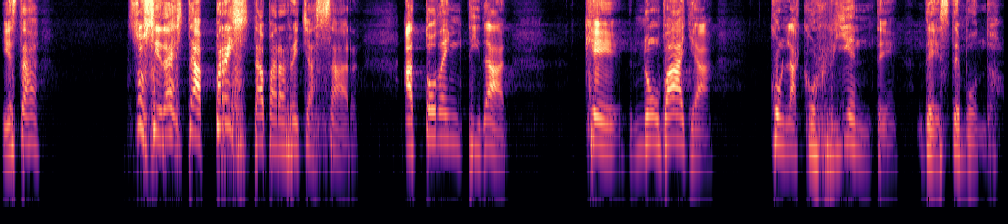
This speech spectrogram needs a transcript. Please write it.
Y esta sociedad está presta para rechazar a toda entidad que no vaya con la corriente de este mundo.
